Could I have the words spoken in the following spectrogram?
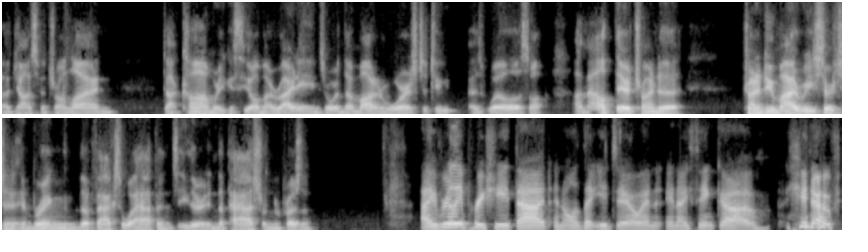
uh, johnspenceronline.com where you can see all my writings or the Modern War Institute as well. So I'm out there trying to trying to do my research and, and bring the facts of what happens either in the past or in the present. I really appreciate that and all that you do. And and I think uh, you know, if,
